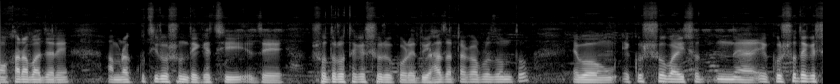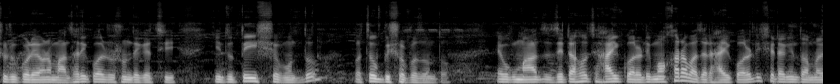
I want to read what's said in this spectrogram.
মখারা বাজারে আমরা কুচি রসুন দেখেছি যে সতেরো থেকে শুরু করে দুই হাজার টাকা পর্যন্ত এবং একুশশো বাইশশো একুশশো থেকে শুরু করে আমরা মাঝারি কোয়াল রসুন দেখেছি কিন্তু তেইশশো মধ্য বা চব্বিশশো পর্যন্ত। এবং মাছ যেটা হচ্ছে হাই কোয়ালিটি মখারা বাজারে হাই কোয়ালিটি সেটা কিন্তু আমরা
